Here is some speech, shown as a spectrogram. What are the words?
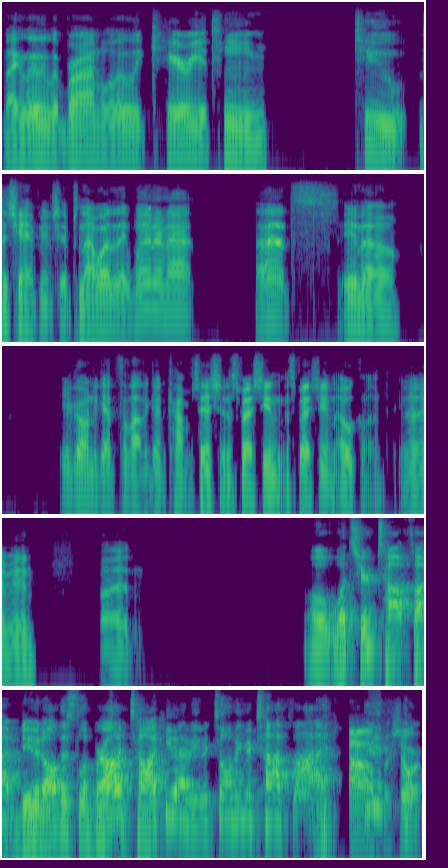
Like literally, LeBron will literally carry a team to the championships. Now, whether they win or not, that's you know, you're going to get a lot of good competition, especially in especially in Oakland. You know what I mean? But well, what's your top five, dude? All this LeBron talk, you haven't even told me your top five. Oh, for sure.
